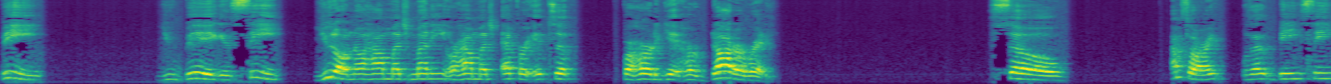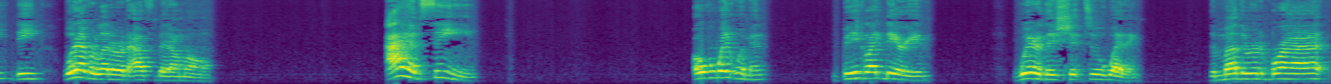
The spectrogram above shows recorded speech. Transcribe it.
B, you big. And C, you don't know how much money or how much effort it took for her to get her daughter ready. So, I'm sorry, was that B, C, D? Whatever letter of the alphabet I'm on. I have seen overweight women big like Darienne, wear this shit to a wedding. The mother of the bride,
